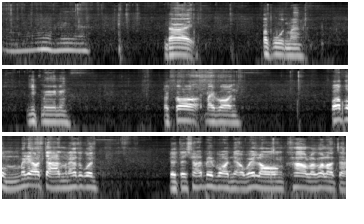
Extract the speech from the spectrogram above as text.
อ๋อนี่นะได้ตะปูดมา หยิบมือหนึ่งแล้วก็ใบบอลเพราะผมไม่ได้เอาจานมานะครับทุกคน เดี๋ยวจะใช้ใบบอลเนี่ยเอาไว้รองข้าวแล้วก็เราจะ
